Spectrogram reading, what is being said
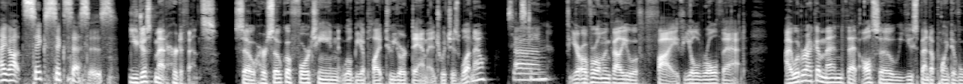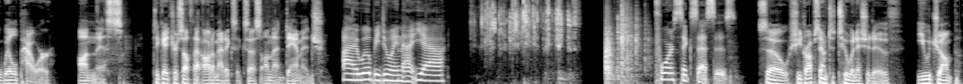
I got six successes. You just met her defense. So her soak of 14 will be applied to your damage, which is what now? 16. Um, Your overwhelming value of 5. You'll roll that. I would recommend that also you spend a point of willpower on this to get yourself that automatic success on that damage. I will be doing that, yeah. Four successes. So she drops down to 2 initiative. You jump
